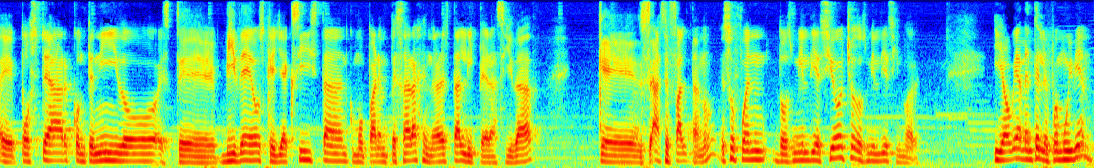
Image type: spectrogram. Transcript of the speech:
eh, postear contenido, este, videos que ya existan, como para empezar a generar esta literacidad que hace falta, ¿no? Eso fue en 2018, 2019. Y obviamente le fue muy bien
